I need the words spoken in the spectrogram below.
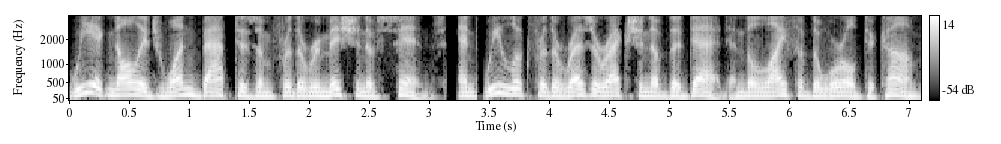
We acknowledge one baptism for the remission of sins, and we look for the resurrection of the dead and the life of the world to come.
